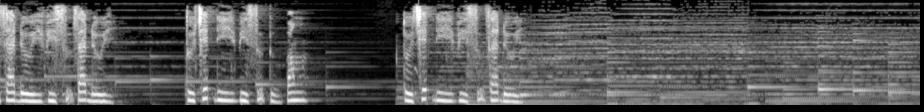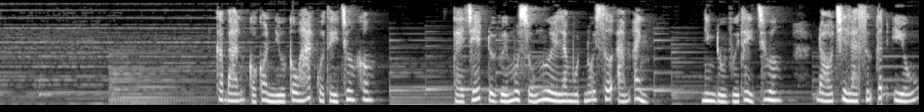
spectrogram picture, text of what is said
ra đời vì sự ra đời. Tôi chết đi vì sự tử vong. Tôi chết đi vì sự ra đời. Các bạn có còn nhớ câu hát của thầy Trương không? Cái chết đối với một số người là một nỗi sợ ám ảnh, nhưng đối với thầy Trương, đó chỉ là sự tất yếu.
